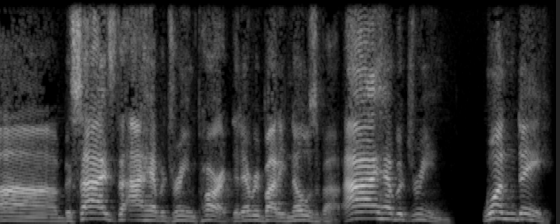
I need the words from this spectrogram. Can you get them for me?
uh, besides the I Have a Dream part that everybody knows about, I have a dream. One day,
